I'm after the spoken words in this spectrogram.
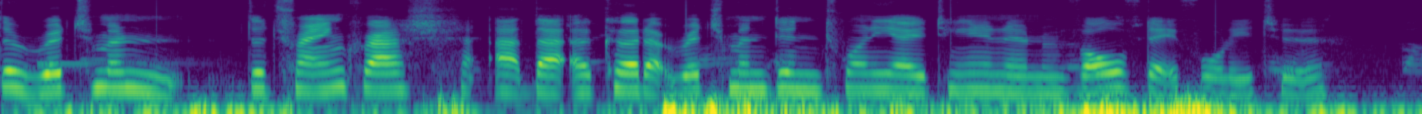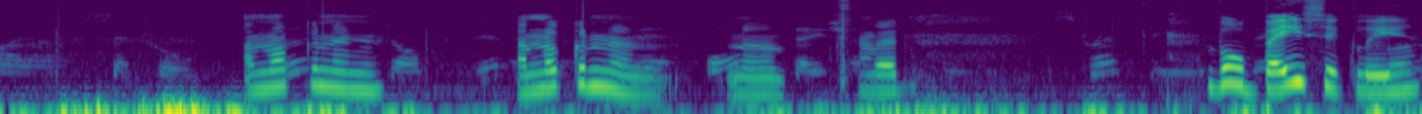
the Richmond the train crash at, that occurred at Richmond in 2018 and involved A42. I'm not gonna. I'm not gonna. No, but, well, basically,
